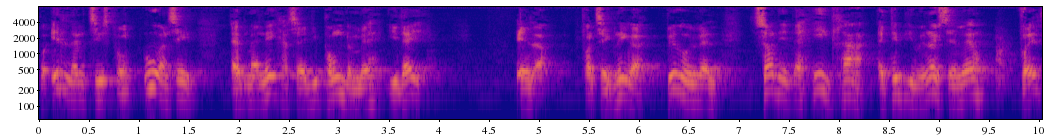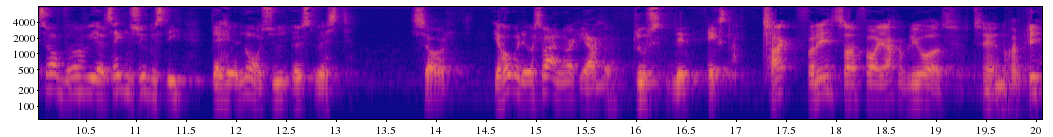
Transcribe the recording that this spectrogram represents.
på et eller andet tidspunkt, uanset at man ikke har taget de punkter med i dag, eller fra teknikker og så er det da helt klart, at det bliver vi nødt til at lave. For ellers så får vi altså ikke en cykelsti, der hedder nord, syd, øst, vest. Så jeg håber, det var svar nok, Jacob, plus lidt ekstra. Tak for det. Så får Jakob lige ordet til en replik,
